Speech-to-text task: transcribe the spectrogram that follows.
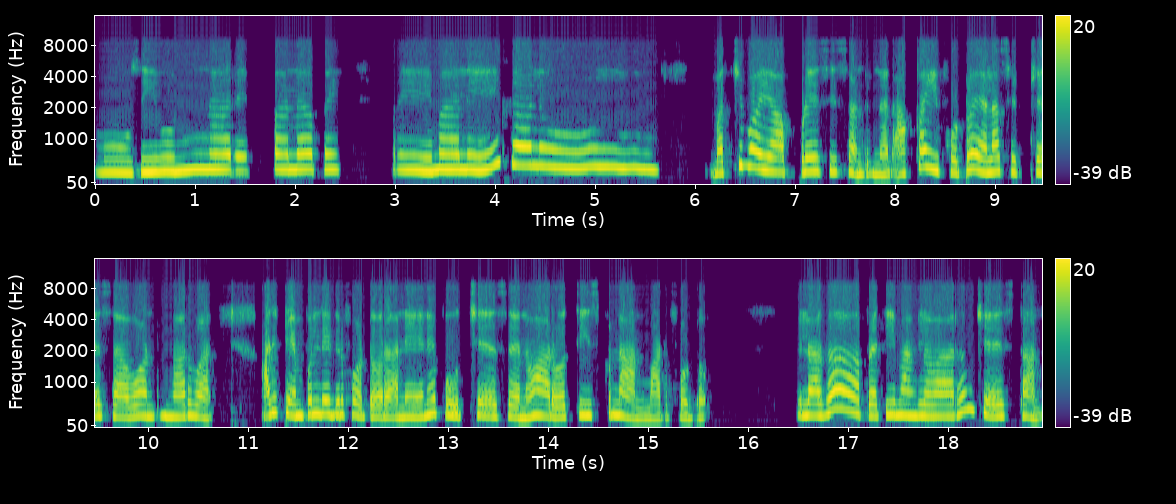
మూసి ఉన్న రెప్పలపై ప్రేమ లేఖలు మర్చిపోయా అప్పుడే సిస్ అంటున్నారు. అక్క ఈ ఫోటో ఎలా సెట్ చేసావు అంటున్నారు అది టెంపుల్ దగ్గర ఫోటోరా నేనే పూజ చేశాను ఆ రోజు తీసుకున్నా అనమాట ఫోటో. ఇలాగా ప్రతి మంగళవారం చేస్తాను.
